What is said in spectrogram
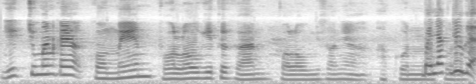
ya cuman kayak komen follow gitu kan. Follow misalnya akun banyak akun- juga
